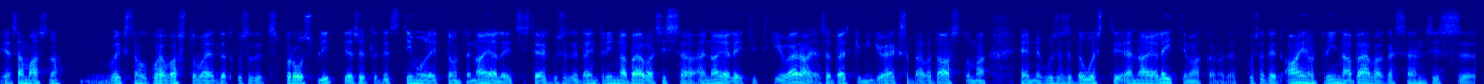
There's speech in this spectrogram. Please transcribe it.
ja samas noh, võiks nagu kohe vastu vaielda, et kui sa teed pro split'i ja sa ütled, et stimulate don't annihilate, siis tegelikult, kui sa teed ainult rinnapäeva, siis sa annihilate idki ju ära ja sa peadki mingi üheksa päeva taastuma, enne kui sa seda uuesti annihilate ima hakanud, et kui sa teed ainult rinnapäeva, kas see on siis äh,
